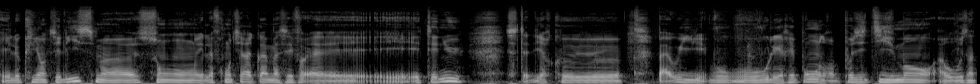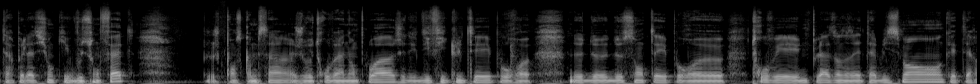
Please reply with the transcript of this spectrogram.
et le clientélisme sont et la frontière est quand même assez est, ténue. C'est-à-dire que bah oui, vous, vous voulez répondre positivement aux interpellations qui vous sont faites je pense comme ça, je veux trouver un emploi, j'ai des difficultés pour, euh, de, de, santé pour euh, trouver une place dans un établissement, etc.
